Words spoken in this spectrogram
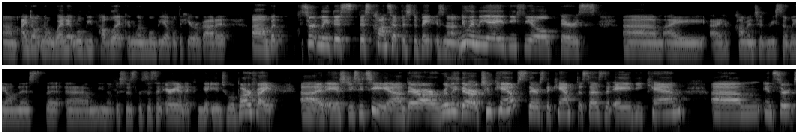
Um, I don't know when it will be public and when we'll be able to hear about it. Um, but certainly this, this concept, this debate is not new in the AAV field. There's, um, I, I have commented recently on this that, um, you know, this is, this is an area that can get you into a bar fight uh, at ASGCT. Uh, there are really, there are two camps. There's the camp that says that AAV can um, insert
